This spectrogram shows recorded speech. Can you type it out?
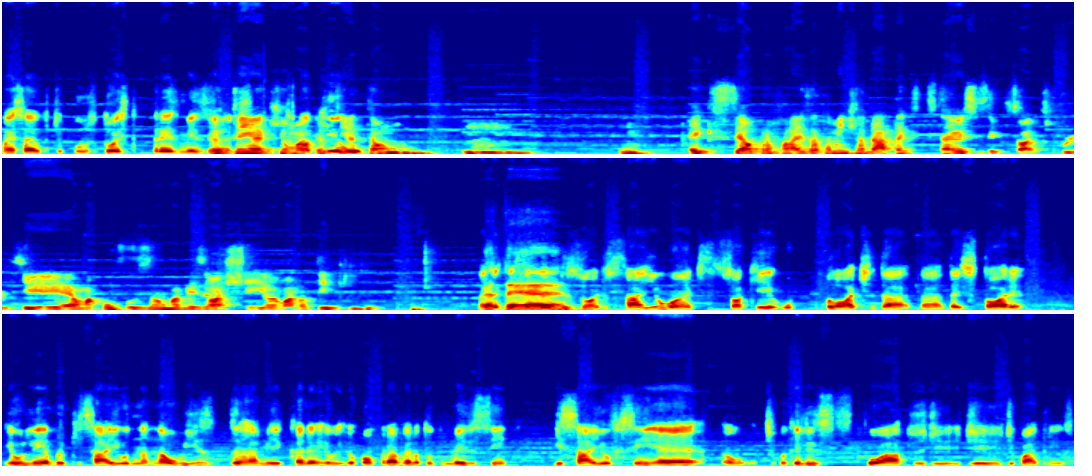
mas saiu tipo uns dois, três meses eu antes. tenho aqui uma, eu tenho até um, um, um Excel para falar exatamente a data que saiu esses episódios, porque é uma confusão. Uma vez eu achei, eu anotei tudo. Mas a Até- questão é que o episódio saiu antes, só que o plot da, da, da história, eu lembro que saiu na, na Wizard americana, eu, eu comprava ela todo mês assim, e saiu assim, é, tipo aqueles boatos de, de, de quadrinhos.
